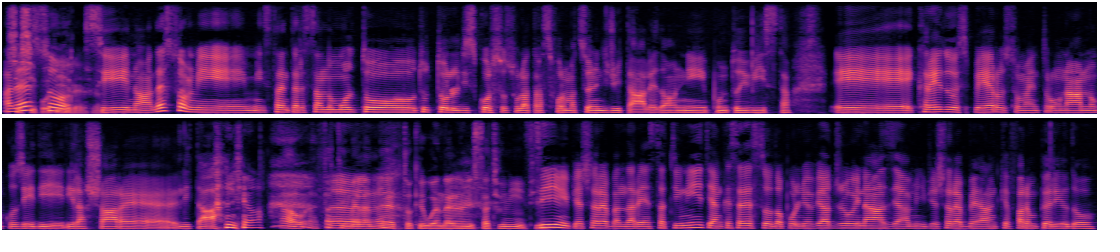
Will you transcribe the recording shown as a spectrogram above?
Adesso, dire, cioè. sì, no, adesso mi, mi, sta interessando molto tutto il discorso sulla trasformazione digitale da ogni punto di vista e, credo e spero insomma entro un anno così di, di lasciare l'Italia. Ah, infatti eh, me l'hanno detto che vuoi andare negli Stati Uniti. Sì, mi piacerebbe andare negli Stati Uniti anche se adesso dopo il mio viaggio in Asia mi piacerebbe anche fare un periodo...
